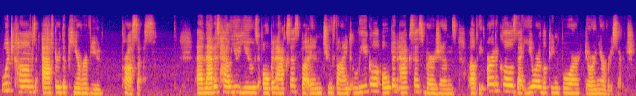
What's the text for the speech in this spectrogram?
which comes after the peer-reviewed process. And that is how you use Open Access button to find legal open access versions of the articles that you are looking for during your research.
